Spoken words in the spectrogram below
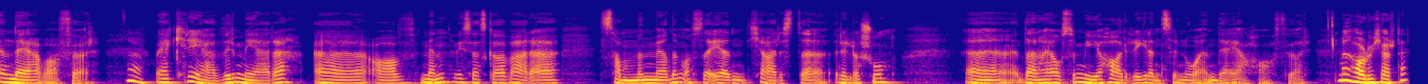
enn det jeg var før. Ja. Og jeg krever mer uh, av menn hvis jeg skal være sammen med dem, altså i en kjæresterelasjon. Uh, der har jeg også mye hardere grenser nå enn det jeg har før. Men har du kjæreste?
